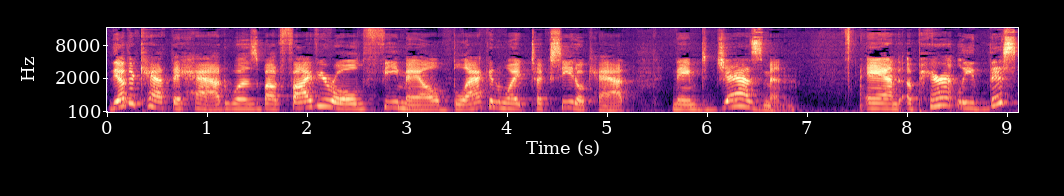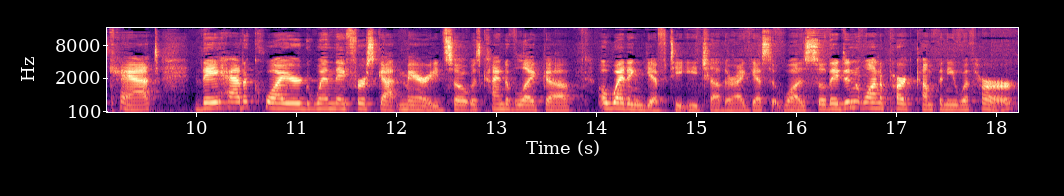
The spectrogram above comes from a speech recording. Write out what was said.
The other cat they had was about five year old female black and white tuxedo cat named Jasmine. And apparently, this cat they had acquired when they first got married. So it was kind of like a, a wedding gift to each other, I guess it was. So they didn't want to part company with her.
